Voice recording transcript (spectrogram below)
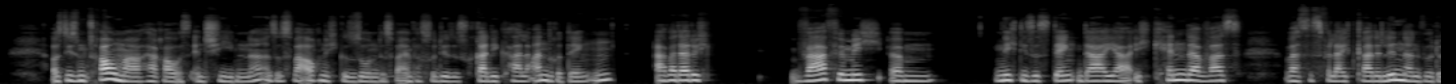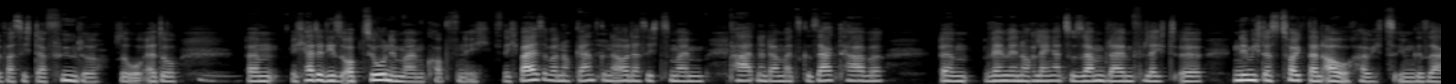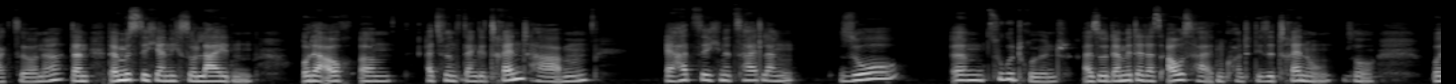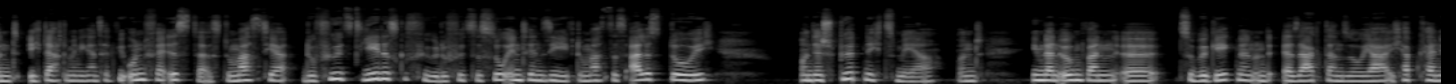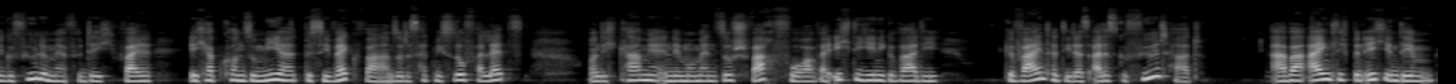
aus diesem Trauma heraus entschieden. Ne? Also es war auch nicht gesund. Es war einfach so dieses radikale andere Denken. Aber dadurch war für mich ähm, nicht dieses Denken da, ja, ich kenne da was, was es vielleicht gerade lindern würde, was ich da fühle. So, also mhm. ähm, ich hatte diese Option in meinem Kopf nicht. Ich weiß aber noch ganz genau, dass ich zu meinem Partner damals gesagt habe, ähm, wenn wir noch länger zusammenbleiben, vielleicht äh, nehme ich das Zeug dann auch, habe ich zu ihm gesagt, so, ne? Dann, dann müsste ich ja nicht so leiden. Oder auch, ähm, als wir uns dann getrennt haben, er hat sich eine Zeit lang so ähm, zugedröhnt, also damit er das aushalten konnte, diese Trennung, so. Und ich dachte mir die ganze Zeit, wie unfair ist das? Du machst ja, du fühlst jedes Gefühl, du fühlst es so intensiv, du machst das alles durch und er spürt nichts mehr. Und ihm dann irgendwann äh, zu begegnen und er sagt dann so, ja, ich habe keine Gefühle mehr für dich, weil ich habe konsumiert, bis sie weg waren. So, das hat mich so verletzt und ich kam mir in dem Moment so schwach vor, weil ich diejenige war, die geweint hat, die das alles gefühlt hat. Aber eigentlich bin ich in dem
